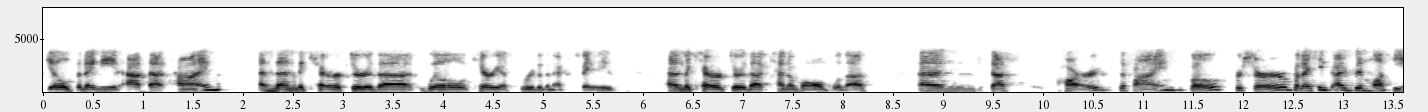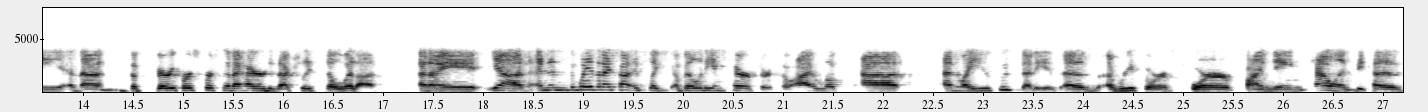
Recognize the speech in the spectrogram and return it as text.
skills that i need at that time and then the character that will carry us through to the next phase and the character that can evolve with us and that's hard to find both for sure, but I think I've been lucky in that the very first person that I hired is actually still with us. And I, yeah, and, in the way that I thought it's like ability and character. So I looked at NYU Food Studies as a resource for finding talent because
